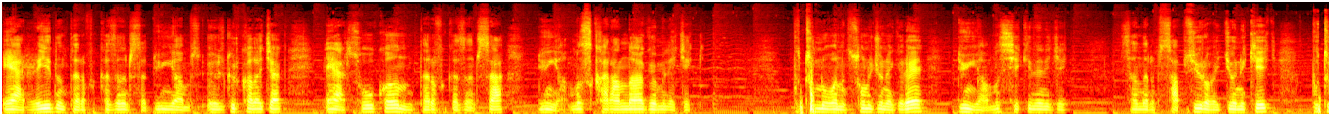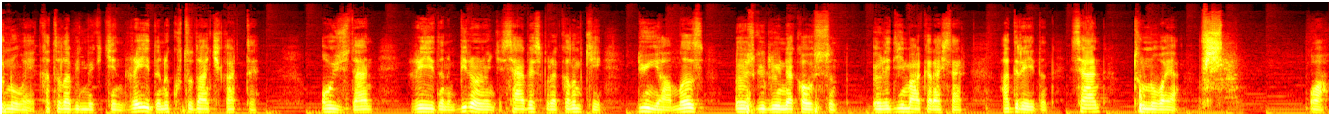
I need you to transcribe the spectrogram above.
Eğer Raiden tarafı kazanırsa dünyamız özgür kalacak. Eğer Soğukağan'ın tarafı kazanırsa dünyamız karanlığa gömülecek. Bu turnuvanın sonucuna göre dünyamız şekillenecek. Sanırım Sub-Zero ve Johnny Cage bu turnuvaya katılabilmek için Raiden'ı kutudan çıkarttı. O yüzden Raiden'ı bir an önce serbest bırakalım ki dünyamız özgürlüğüne kavuşsun. Öyle değil mi arkadaşlar? Hadi Raiden sen turnuvaya. Fışt! Oh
